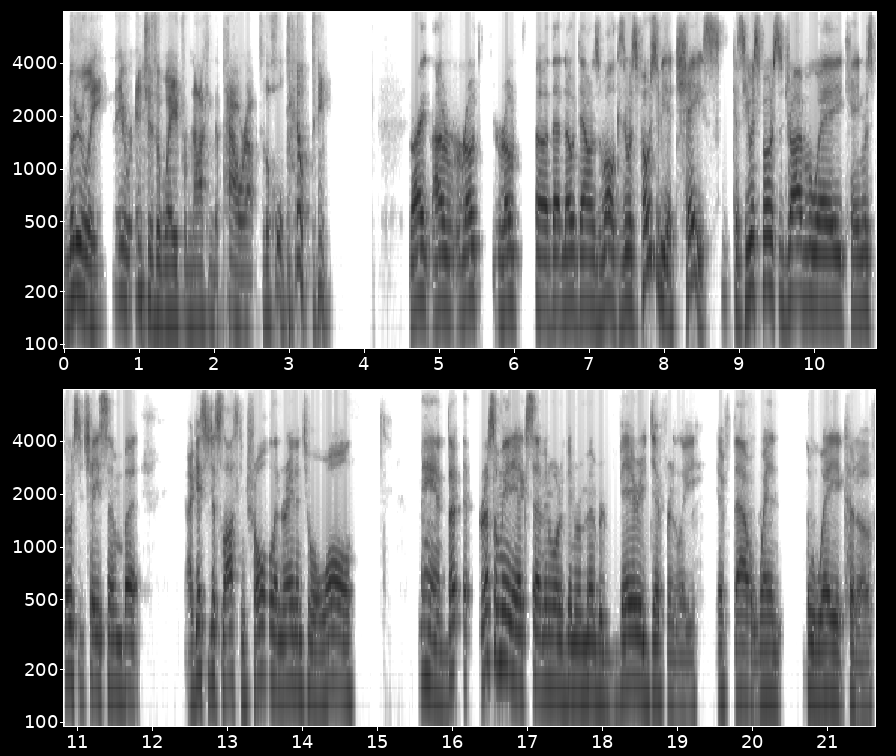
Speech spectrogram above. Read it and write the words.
literally they were inches away from knocking the power out to the whole building. Right. I wrote wrote uh, that note down as well because it was supposed to be a chase because he was supposed to drive away. Kane was supposed to chase him, but I guess he just lost control and ran into a wall. Man, that, WrestleMania X7 would have been remembered very differently if that went the way it could have.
